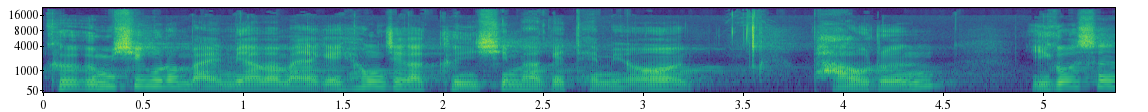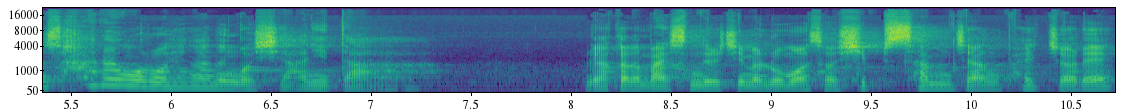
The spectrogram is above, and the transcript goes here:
그 음식으로 말미암아 만약에 형제가 근심하게 되면 바울은 이것은 사랑으로 행하는 것이 아니다. 아까도 말씀드렸지만 로마서 13장 8절에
